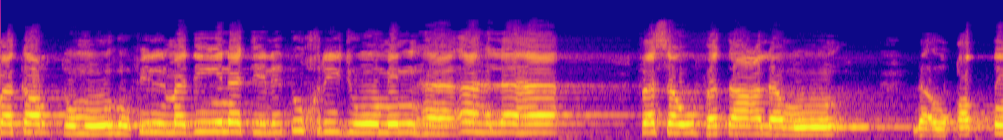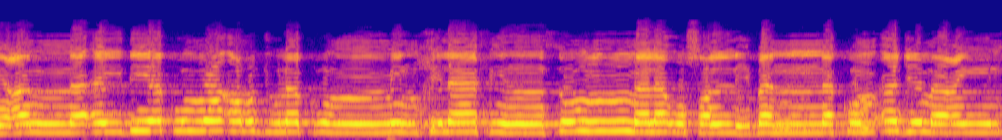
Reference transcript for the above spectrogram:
مكرتموه في المدينة لتخرجوا منها أهلها فسوف تعلمون. لأقطعن أيديكم وأرجلكم من خلاف ثم لأصلبنكم أجمعين.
